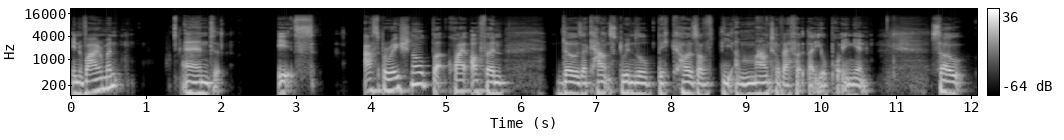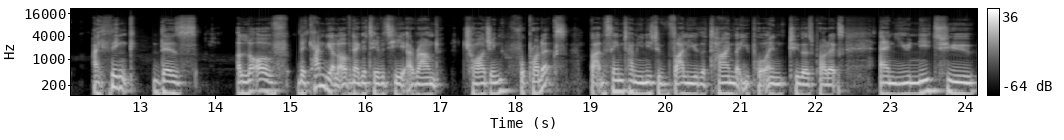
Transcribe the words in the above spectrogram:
environment and it's aspirational, but quite often those accounts dwindle because of the amount of effort that you're putting in. So I think there's a lot of, there can be a lot of negativity around charging for products, but at the same time, you need to value the time that you put into those products. And you need to,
